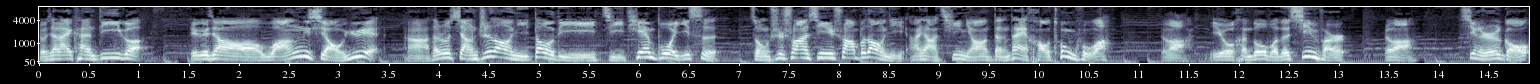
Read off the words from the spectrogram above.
首先来看第一个，这个叫王小月。啊，他说想知道你到底几天播一次，总是刷新刷不到你，哎呀，亲娘，等待好痛苦啊，是吧？也有很多我的新粉儿，是吧？杏仁狗，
